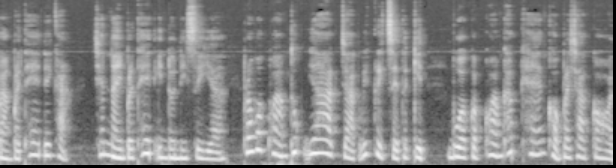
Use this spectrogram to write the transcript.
บางประเทศด้วยค่ะ เช่นในประเทศอินโดนีเซีย เพราะว่าความทุกข์ยากจากวิกฤตเศรษฐกิจ บวกกับความคับแค้นของประชากร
